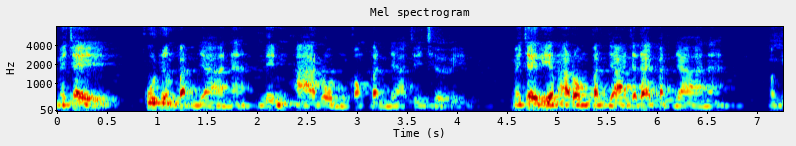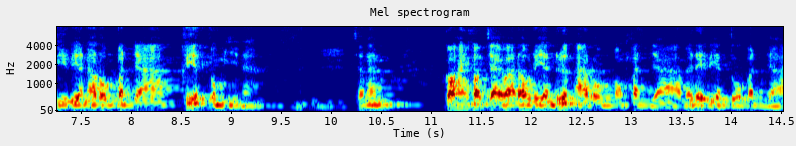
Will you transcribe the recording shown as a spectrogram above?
ไม่ใช่พูดเรื่องปัญญานะ เน้นอารมณ์ของปัญญาเฉยๆ ไม่ใช่เรียนอารมณ์ปัญญาจะได้ปัญญานะ บางทีเรียนอารมณ์ปัญญาเครียดก็มีนะ ฉะนั้นก็ให้เข้าใจว่าเราเรียนเรื่องอารมณ์ของปัญญาไม่ได้เรียนตัวปัญญา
